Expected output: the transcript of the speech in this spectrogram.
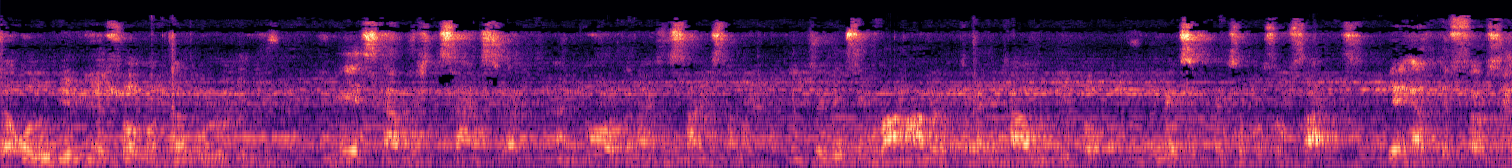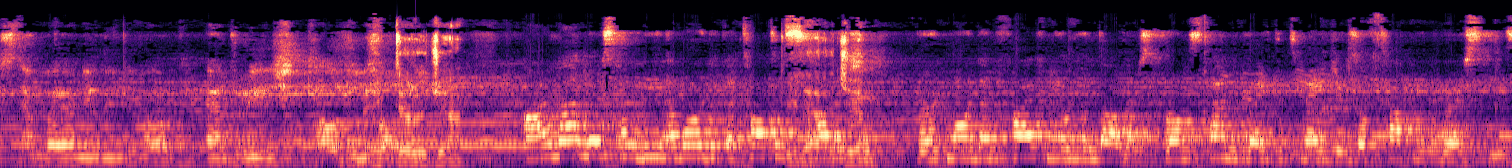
ve onun bir üyesi olmaktan gurur duyuyorum. We established the Science Circle and co-organized the Science Summit, introducing 120,000 people to the basic principles of science. They had the first STEM biennial in the world and reached thousands of Rektör. Our members have been awarded a total Bilal scholarship worth more than $5 million from STEM-related majors of top universities.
